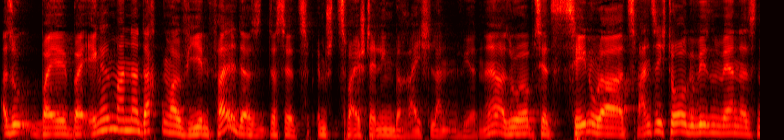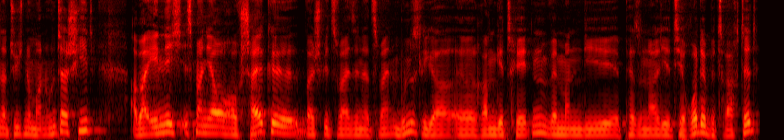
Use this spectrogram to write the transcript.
also bei, bei Engelmann, da dachten wir auf jeden Fall, dass, dass er jetzt im zweistelligen Bereich landen wird. Ne? Also ob es jetzt 10 oder 20 Tore gewesen wären, das ist natürlich nochmal ein Unterschied. Aber ähnlich ist man ja auch auf Schalke beispielsweise in der zweiten Bundesliga äh, rangetreten, wenn man die Personalie Tirode betrachtet.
